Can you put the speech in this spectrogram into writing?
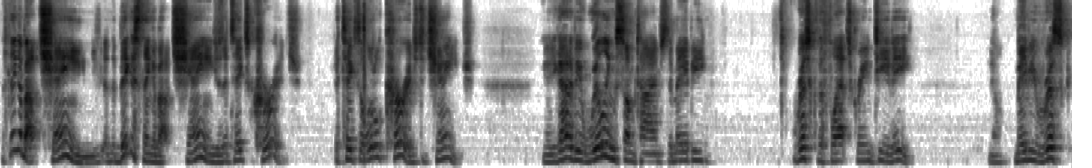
The thing about change, and the biggest thing about change, is it takes courage. It takes a little courage to change. You know, you got to be willing sometimes to maybe risk the flat screen TV. You know, maybe risk,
